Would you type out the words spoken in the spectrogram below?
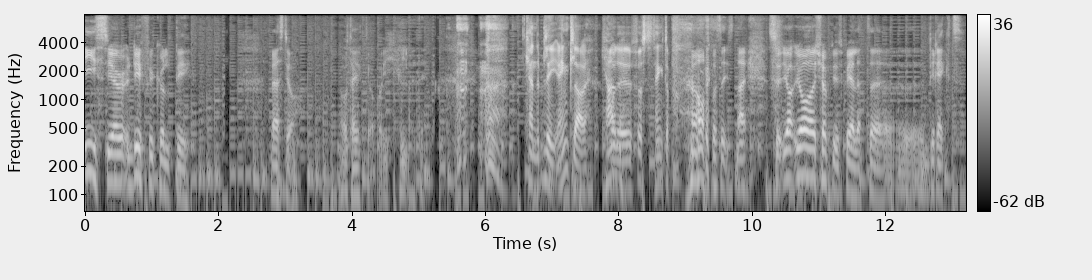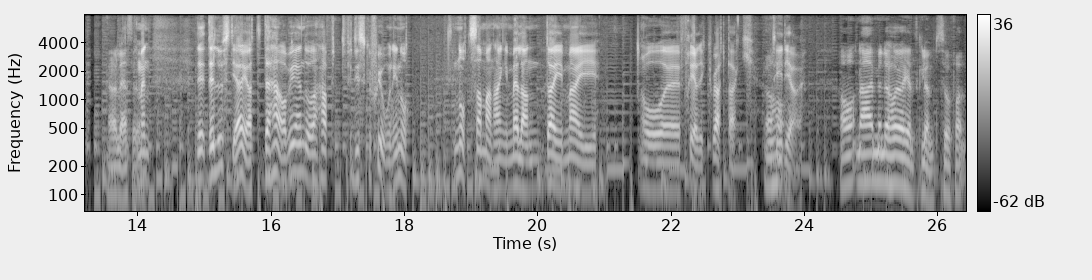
Easier Difficulty. Läste jag. Och tänkte jag, i helvete. Kan det bli enklare? Kan var det? det första jag tänkte på. Ja, precis. Nej. Så jag, jag köpte ju spelet eh, direkt. Jag läste det. Men det, det lustiga är ju att det här har vi ändå haft för diskussion i något, något sammanhang mellan dig, mig och eh, Fredrik Ratpack Jaha. tidigare. Ja, nej men det har jag helt glömt i så fall.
